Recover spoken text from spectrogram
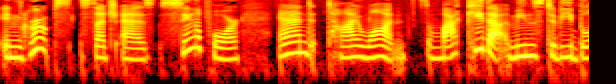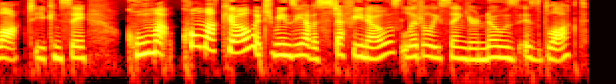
in groups such as Singapore and Taiwan. So 막히다 means to be blocked. You can say 고막, 코 막혀, which means you have a stuffy nose, literally saying your nose is blocked.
